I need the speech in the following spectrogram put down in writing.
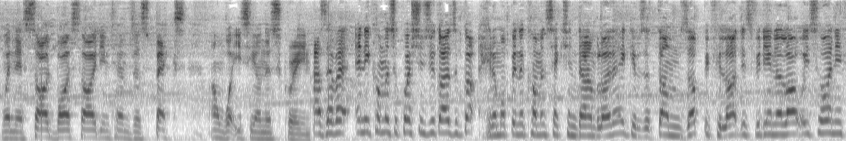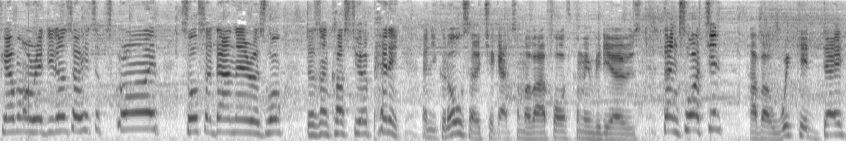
when they're side by side in terms of specs and what you see on the screen. As ever, any comments or questions you guys have got, hit them up in the comment section down below there. Give us a thumbs up if you like this video and like what you saw. And if you haven't already done so, hit subscribe. It's also down there as well. Doesn't cost you a penny. And you can also check out some of our forthcoming videos. Thanks for watching. Have a wicked day.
